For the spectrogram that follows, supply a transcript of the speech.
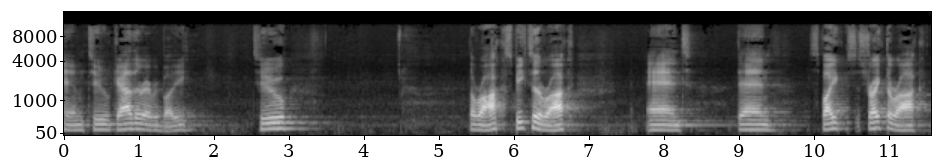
him to gather everybody to the rock, speak to the rock, and then spike, strike the rock,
